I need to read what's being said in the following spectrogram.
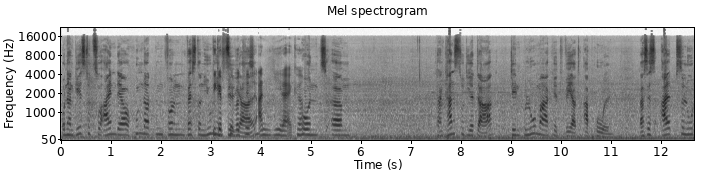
Und dann gehst du zu einem der Hunderten von Western Union die gibt es hier Filialen. wirklich an jeder Ecke. Und ähm, dann kannst du dir da den Blue Market Wert abholen. Das ist absolut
